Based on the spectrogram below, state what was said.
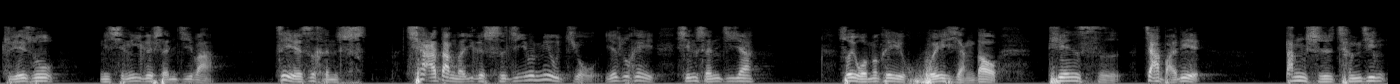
主耶稣你行一个神迹吧，这也是很恰当的一个时机，因为没有酒，耶稣可以行神迹呀。所以我们可以回想到天使加百列当时曾经。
